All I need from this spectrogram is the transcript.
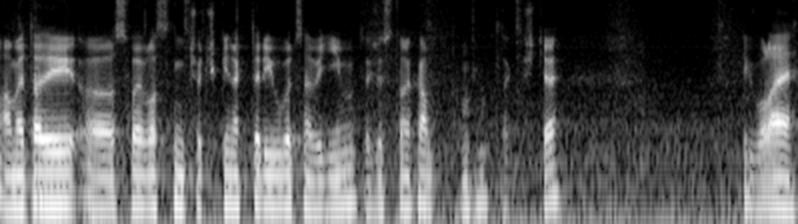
Máme tady uh, svoje vlastní čočky, na který vůbec nevidím, takže si to nechám... Uh -huh, tak ještě. Ty vole.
